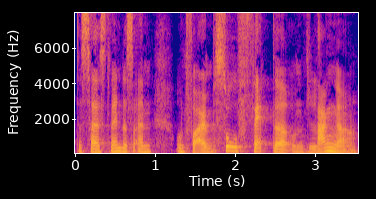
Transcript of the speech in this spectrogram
Das heißt, wenn das ein, und vor allem so fetter und langer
